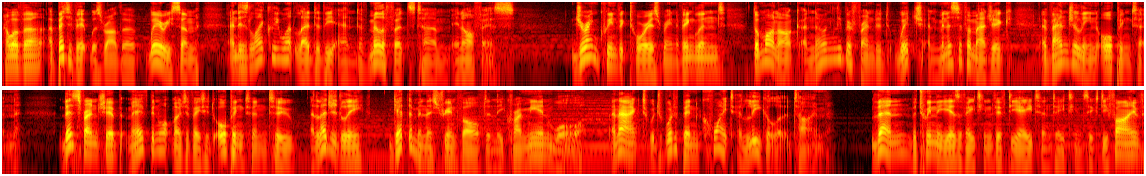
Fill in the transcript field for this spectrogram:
However, a bit of it was rather wearisome and is likely what led to the end of Millifort's term in office. During Queen Victoria's reign of England, the monarch unknowingly befriended witch and minister for magic Evangeline Orpington, this friendship may have been what motivated Orpington to, allegedly, get the ministry involved in the Crimean War, an act which would have been quite illegal at the time. Then, between the years of 1858 and 1865,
